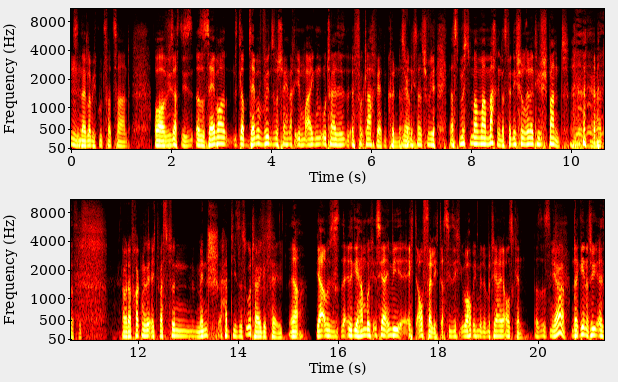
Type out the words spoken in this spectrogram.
sind da, glaube ich, gut verzahnt. Aber wie gesagt, die also selber, ich glaube, selber würden sie wahrscheinlich nach ihrem eigenen Urteil äh, verklagt werden können. Das Ja. finde ich dann schon wieder, das müsste man mal machen. Das finde ich schon relativ spannend. ja, das ist. Aber da fragt man sich echt, was für ein Mensch hat dieses Urteil gefällt? Ja. Ja, aber das LG Hamburg ist ja irgendwie echt auffällig, dass sie sich überhaupt nicht mit der Materie auskennen. Das ist, Ja, und da gehen natürlich, äh,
